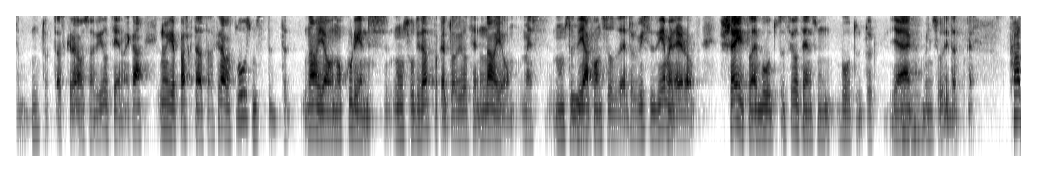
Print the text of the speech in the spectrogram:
tad, nu, tur tās kravas vai vilcieni vai kā. Nu, ja paskatās tās kravas plūsmas, tad, tad nav jau no kurienes mums sūtīt atpakaļ to vilcienu. Nav jau mēs, mums tad jākonsultē tur visa Ziemeļa Eiropa. Šeit, lai būtu tas vilciens un būtu tur jēga viņu sūtīt atpakaļ. Kā,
